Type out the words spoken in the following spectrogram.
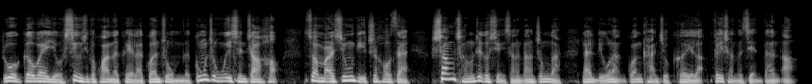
如果各位有兴趣的话呢，可以来关注我们的公众微信账号“蒜瓣兄弟”，之后在商城这个选项当中啊，来浏览观看就可以了，非常的简单啊。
